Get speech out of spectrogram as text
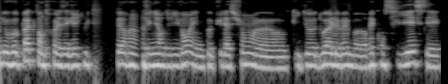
nouveau pacte entre les agriculteurs, ingénieurs du vivant et une population euh, qui doit, le même réconcilier ces,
